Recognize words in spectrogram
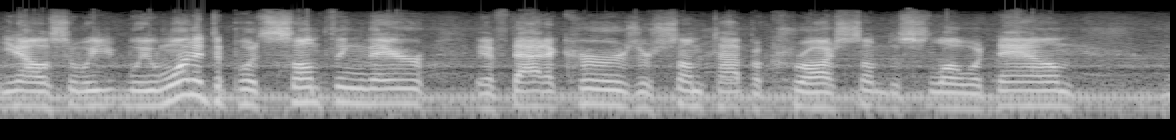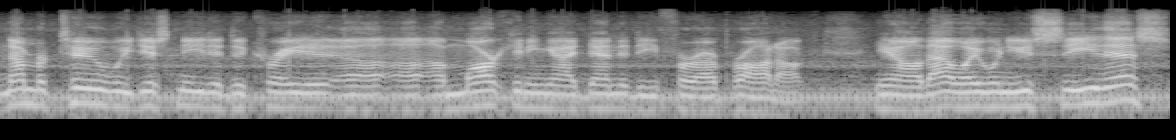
You know, so we, we wanted to put something there if that occurs or some type of crush, something to slow it down. Number two, we just needed to create a, a, marketing identity for our product. You know, that way when you see this,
